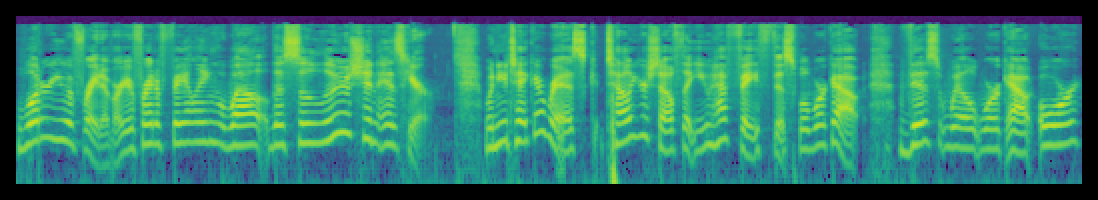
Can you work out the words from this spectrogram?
What are you afraid of? Are you afraid of failing? Well, the solution is here. When you take a risk, tell yourself that you have faith this will work out. This will work out, or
